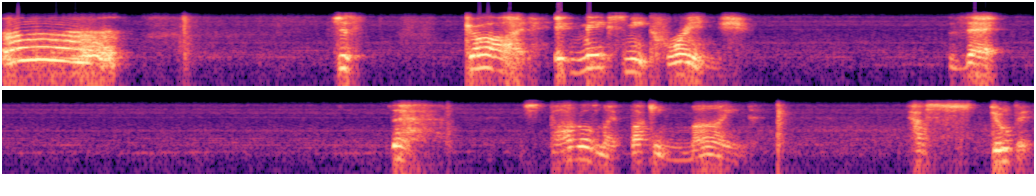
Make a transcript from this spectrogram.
Just, God it makes me cringe that just boggles my fucking mind how stupid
